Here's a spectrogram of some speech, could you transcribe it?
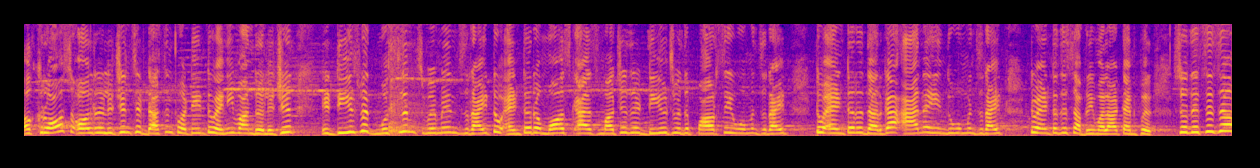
across all religions. It doesn't pertain to any one religion. It deals with Muslims' women's right to enter a mosque as much as it deals with the Parsi woman's right to enter a dargah and a Hindu woman's right to enter the Sabarimala temple. So this is a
